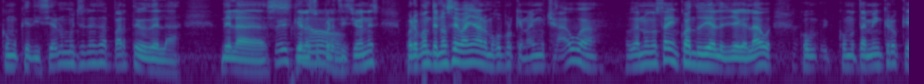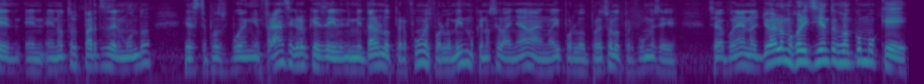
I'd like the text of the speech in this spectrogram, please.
como que dijeron mucho en esa parte de la, de las, Pero es que de las no. supersticiones. Por ejemplo, no se bañan a lo mejor porque no hay mucha agua. O sea, no, no saben cuándo día les llega el agua. Como, como también creo que en, en otras partes del mundo, este, pues bueno, en Francia creo que se inventaron los perfumes por lo mismo, que no se bañaban, ¿no? Y por, lo, por eso los perfumes se, se lo ponían. ¿no? Yo a lo mejor siento que son como que,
